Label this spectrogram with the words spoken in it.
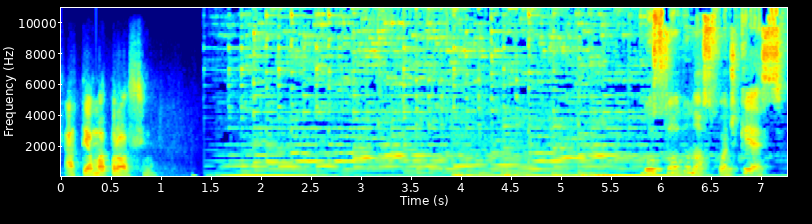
Até uma próxima. Gostou do nosso podcast?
